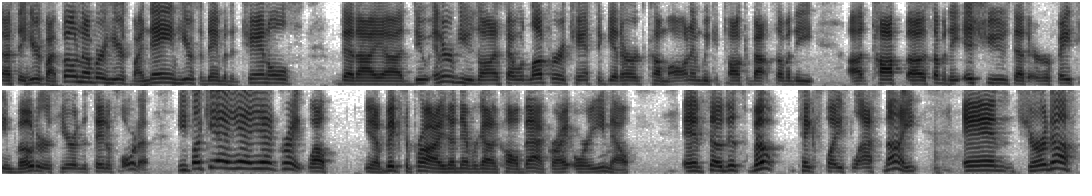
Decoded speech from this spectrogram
I say, here's my phone number, here's my name, here's the name of the channels that I uh, do interviews on. I said, I would love for a chance to get her to come on and we could talk about some of the uh, top, uh, some of the issues that are facing voters here in the state of Florida. He's like, yeah, yeah, yeah, great. Well, you know, big surprise. I never got a call back, right? Or email. And so this vote takes place last night. And sure enough,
